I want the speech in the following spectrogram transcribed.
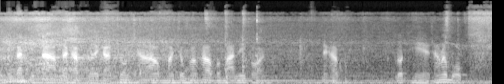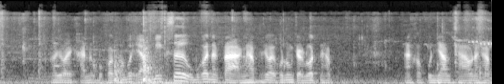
คุณทุกการติดตามนะครับบรรยากาศช่วงเช้ามาชมคร่าวๆประมาณนี้ก่อนนะครับรถแห่ทั้งระบบทยอยขันอุปกรณ์ power amp mixer อุปกรณ์ต่างๆนะครับทยอยคนลงจากรถนะครับอะขอบคุณยามเช้านะครับ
